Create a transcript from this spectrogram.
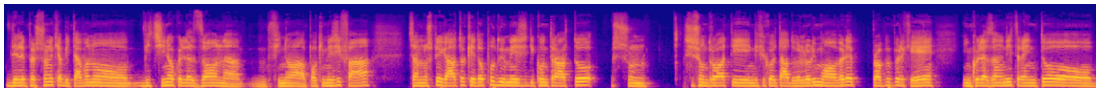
delle persone che abitavano vicino a quella zona fino a pochi mesi fa ci hanno spiegato che dopo due mesi di contratto sono si sono trovati in difficoltà a doverlo rimuovere proprio perché in quella zona di Trento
